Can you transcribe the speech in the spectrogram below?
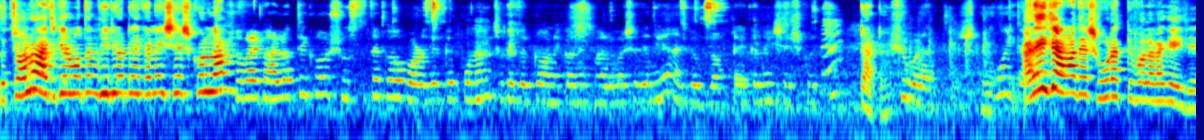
তো চলো আজকের মতন ভিডিওটা এখানেই শেষ করলাম। সবাই ভালো থেকো সুস্থ থেকো বড়দেরকে প্রণাম ছোটদেরকে অনেক অনেক ভালোবাসা জানিয়ে আজকে ব্লগটা এখানেই শেষ করছি। টাটা। শুভরাত্রি। আর এই যে আমাদের শিবরাত্রি বলার আগে এই যে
